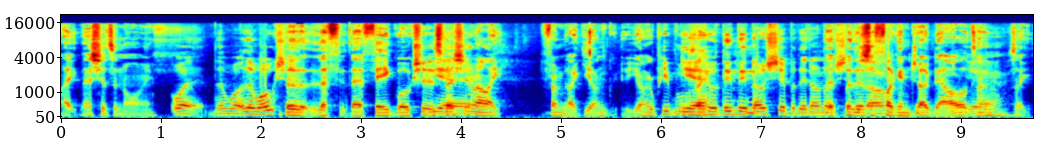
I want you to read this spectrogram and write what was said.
Like that shit's annoying. What the the woke The, shit? the, that fake woke shit, especially Yeah. around like from like young younger people. yeah, like, who think they know shit, but they don't know but, shit but they're just all. fucking jugged out all the Yeah. time. It's like,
